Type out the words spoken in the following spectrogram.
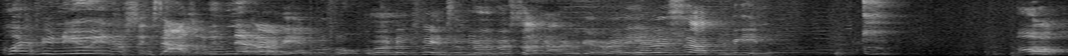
quite a few new interesting sounds that we've never heard yet before. We're going to experience them for the first time now. Here we go. Ready? Let's start and begin. Oh!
